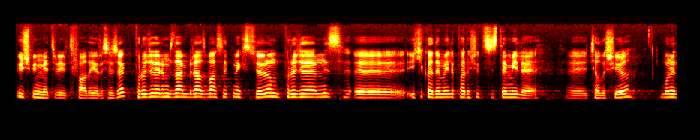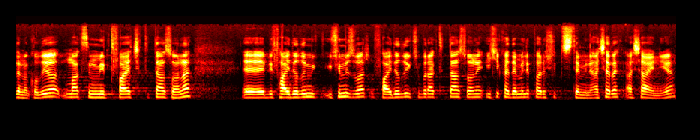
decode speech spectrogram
3000 metre irtifada yarışacak. Projelerimizden biraz bahsetmek istiyorum. Projelerimiz e, iki kademeli paraşüt sistemiyle e, çalışıyor. Bu ne demek oluyor? Maksimum irtifaya çıktıktan sonra e, bir faydalı yük- yükümüz var. Faydalı yükü bıraktıktan sonra iki kademeli paraşüt sistemini açarak aşağı iniyor.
